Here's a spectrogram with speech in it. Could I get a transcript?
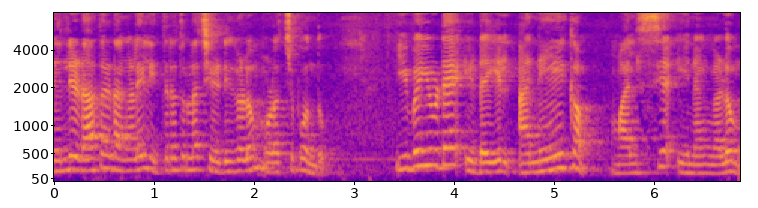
നെല്ലിടാത്ത ഇടങ്ങളിൽ ഇത്തരത്തിലുള്ള ചെടികളും മുളച്ചു പൊന്തും. ഇവയുടെ ഇടയിൽ അനേകം മത്സ്യ ഇനങ്ങളും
